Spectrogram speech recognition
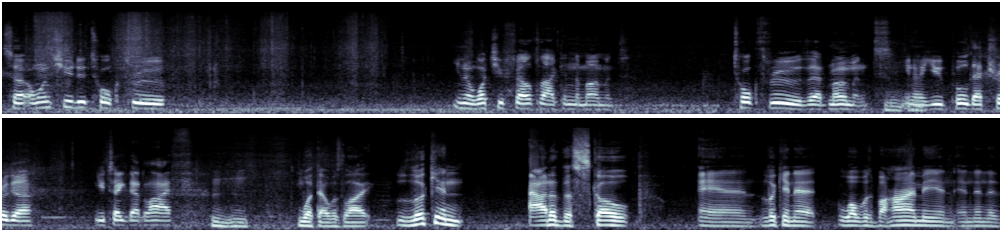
So I want you to talk through, you know, what you felt like in the moment. Talk through that moment. Mm-hmm. You know, you pull that trigger, you take that life. Mm-hmm. What that was like. Looking out of the scope and looking at what was behind me and, and then the,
